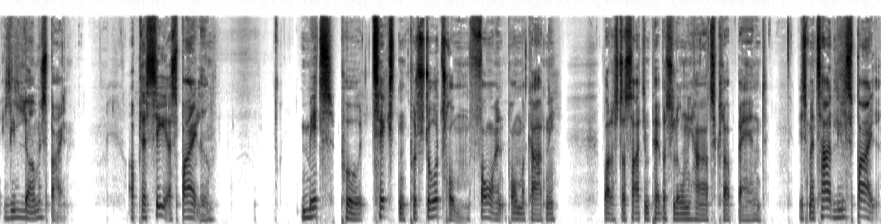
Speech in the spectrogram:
et lille lommespejl, og placerer spejlet midt på teksten på stortrummen foran Paul McCartney, hvor der står Sgt. Pepper's Lonely Hearts Club Band. Hvis man tager et lille spejl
